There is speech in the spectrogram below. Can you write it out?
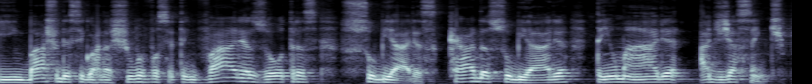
E embaixo desse guarda-chuva você tem várias outras sub-áreas. Cada sub-área tem uma área adjacente.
